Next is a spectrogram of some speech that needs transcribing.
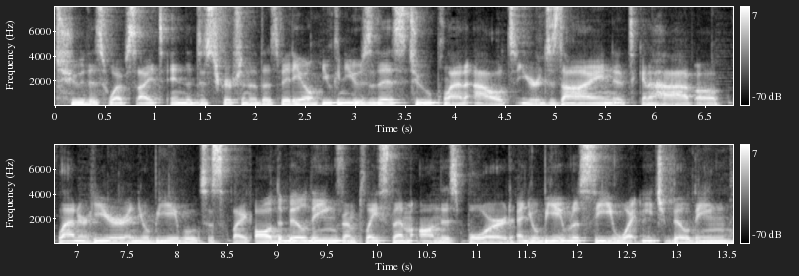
to this website in the description of this video. You can use this to plan out your design. It's gonna have a planner here and you'll be able to select all the buildings and place them on this board and you'll be able to see what each building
